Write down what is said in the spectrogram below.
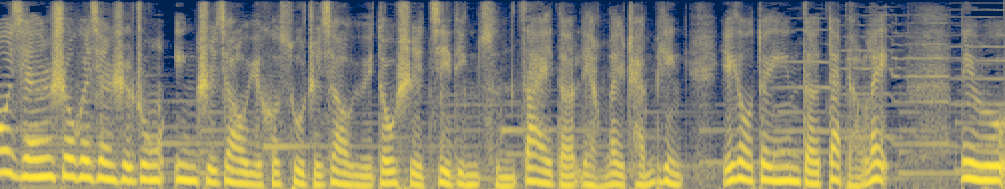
目前社会现实中，应试教育和素质教育都是既定存在的两类产品，也有对应的代表类。例如，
